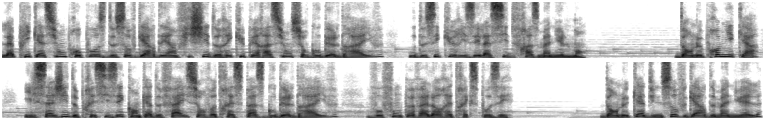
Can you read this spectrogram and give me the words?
l'application propose de sauvegarder un fichier de récupération sur Google Drive ou de sécuriser la seed phrase manuellement. Dans le premier cas, il s'agit de préciser qu'en cas de faille sur votre espace Google Drive, vos fonds peuvent alors être exposés. Dans le cas d'une sauvegarde manuelle,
